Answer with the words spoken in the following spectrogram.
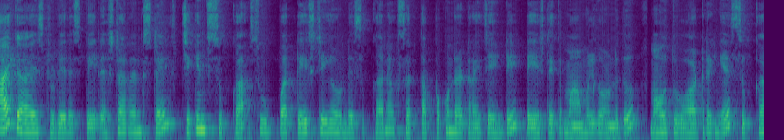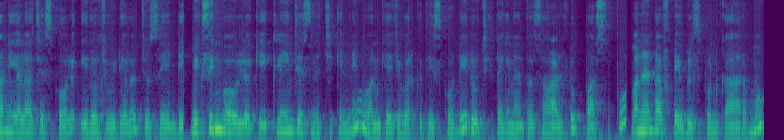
Hi guys today recipe restaurant style chicken sukka super టేస్టీగా ఉండే సుక్కాని ఒకసారి తప్పకుండా ట్రై చేయండి. టేస్ట్ అయితే మామూలుగా ఉండదు. మౌత్ వాటరింగే సుక్కాని ఎలా చేసుకోవాలో ఈ రోజు వీడియోలో చూసేయండి. మిక్సింగ్ బౌల్లోకి క్లీన్ చేసిన చికెన్ని వన్ కేజీ వరకు తీసుకోండి. రుచికి తగినంత సాల్ట్ పసుపు వన్ అండ్ హాఫ్ టేబుల్ స్పూన్ కారము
